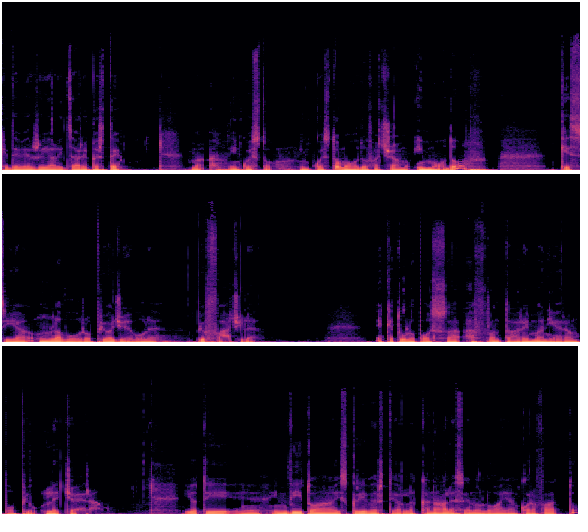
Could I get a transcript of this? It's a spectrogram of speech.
che deve realizzare per te. Ma in questo, in questo modo facciamo in modo che sia un lavoro più agevole, più facile e che tu lo possa affrontare in maniera un po' più leggera. Io ti eh, invito a iscriverti al canale se non lo hai ancora fatto.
